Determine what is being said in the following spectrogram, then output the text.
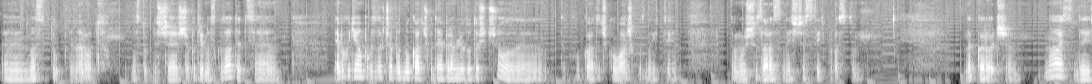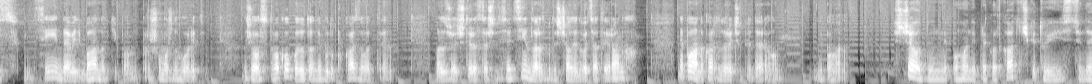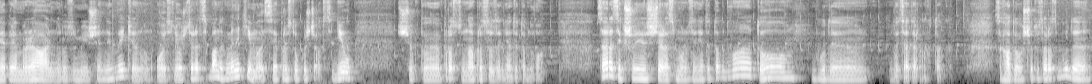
Е, наступний народ. Наступне ще, що потрібно сказати, це. Я би хотів вам показати хоча б одну каточку, де я прям люто то що, але таку каточку важко знайти. Тому що зараз не щастить просто. Ну, коротше. Ну ось десь в кінці 9 банок, типа, про що можна говорити. Лишилося два кубка, тут не буду показувати. У нас вже 467, зараз буде ще один 20 ранг. Непогана карта, до речі, для дерева. Непогано. Ще один непоганий приклад каточки, то есть, де я прям реально розумію, що я не витягну. Ось, у нього 14 банок, ми не тімилися, я просто в кущах сидів, щоб е, просто-напросто зайняти топ-2. Зараз, якщо я ще раз можу зайняти топ-2, то буде 20 ранг, так. Згадував, що тут зараз буде.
